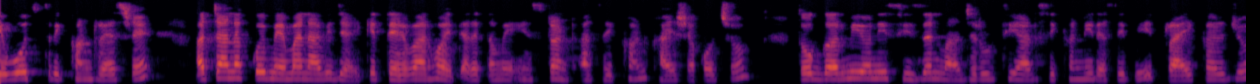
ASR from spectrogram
એવો જ શ્રીખંડ રહેશે અચાનક કોઈ મહેમાન આવી જાય કે તહેવાર હોય ત્યારે તમે ઇન્સ્ટન્ટ આ શ્રીખંડ ખાઈ શકો છો. તો ગરમીઓની સિઝનમાં જરૂરથી આ શ્રીખંડની રેસીપી ટ્રાય કરજો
